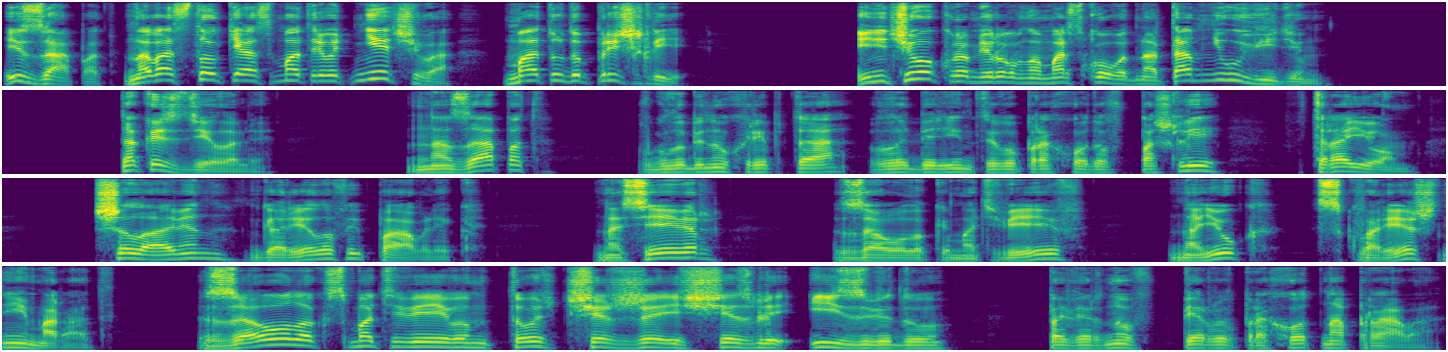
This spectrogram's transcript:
и запад. На востоке осматривать нечего, мы оттуда пришли. И ничего, кроме ровного морского дна, там не увидим. Так и сделали. На запад, в глубину хребта, в лабиринт его проходов пошли втроем. Шелавин, Горелов и Павлик. На север — Заолок и Матвеев, на юг — Скворешний и Марат. Заолок с Матвеевым тотчас же исчезли из виду, повернув первый проход направо.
